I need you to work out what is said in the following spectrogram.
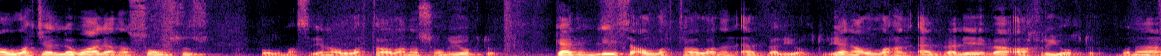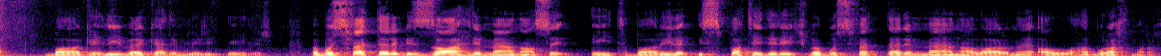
Allah Cəllə və Alənin sonsuz olması. Yəni Allah Taalanın sonu yoxdur. Qədimlik isə Allah Taalanın əvvəli yoxdur. Yəni Allahın əvvəli və axırı yoxdur. Buna baqelik və qədimlik deyilir. Və bu sifətləri biz zahiri mənası etibarı ilə ispat edirik və bu sifətlərin mənalarını Allaha buraxmırıq.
